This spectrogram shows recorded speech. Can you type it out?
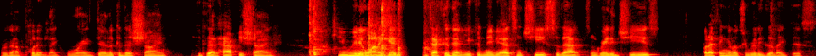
We're gonna put it like right there. Look at that shine. Look at that happy shine. You really wanna get decadent, you could maybe add some cheese to that, some grated cheese. But I think it looks really good like this.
